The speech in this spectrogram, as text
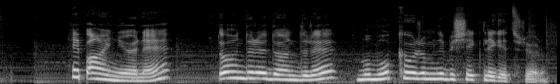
Hep aynı yöne döndüre döndüre mumu kıvrımlı bir şekilde getiriyorum.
